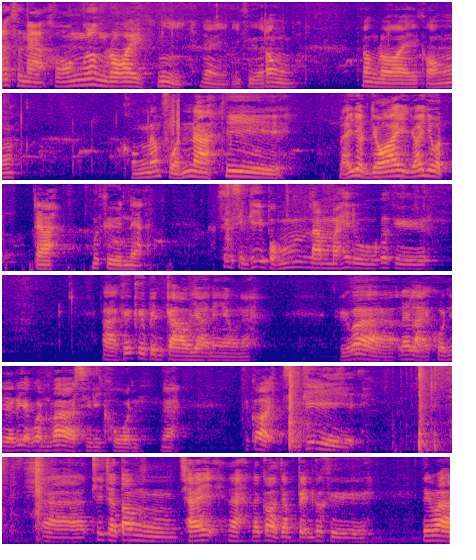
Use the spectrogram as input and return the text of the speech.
ลักษณะของร่องรอยนี่นี่นี่คือร่องร่องรอยของของน้ำฝนนะที่ไหลหยดย้อย ย้อยหยดนะเมื่อคืนเนี่ย ซึ่งสิ่งที่ผมนำมาให้ดูก็คือ อ่าก็คือเป็นกาวยาแนวนะ หรือว่าหลาย ๆ คนจะเรียกว่าว่าซิลิโคนนะแล้วก็สิ่งที่อ่าที่จะต้องใช้นะแล้วก็จำเป็นก็คือ เรียกว่า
